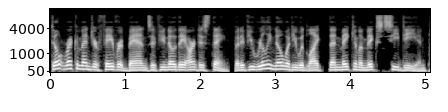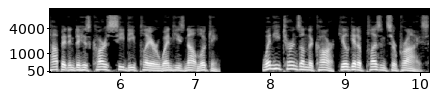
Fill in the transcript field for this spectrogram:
Don't recommend your favorite bands if you know they aren't his thing, but if you really know what he would like, then make him a mixed CD and pop it into his car's CD player when he's not looking. When he turns on the car, he'll get a pleasant surprise.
